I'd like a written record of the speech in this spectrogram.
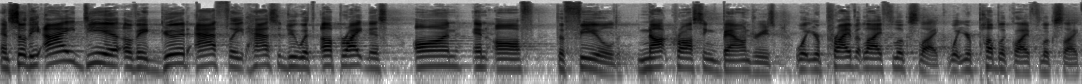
And so the idea of a good athlete has to do with uprightness on and off the field, not crossing boundaries, what your private life looks like, what your public life looks like.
